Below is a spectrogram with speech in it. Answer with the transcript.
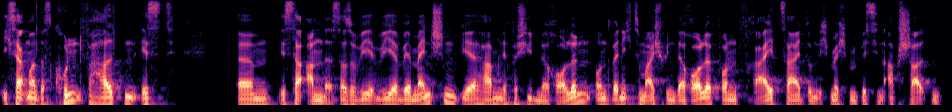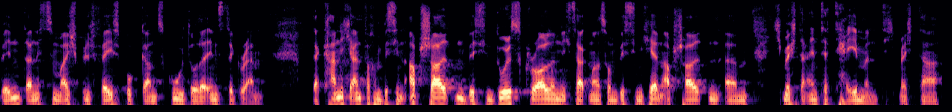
ich sag mal, das Kundenverhalten ist ähm, ist da anders. Also wir, wir, wir Menschen, wir haben ja verschiedene Rollen und wenn ich zum Beispiel in der Rolle von Freizeit und ich möchte ein bisschen abschalten bin, dann ist zum Beispiel Facebook ganz gut oder Instagram. Da kann ich einfach ein bisschen abschalten, ein bisschen durchscrollen, ich sag mal so ein bisschen Hirn abschalten. Ähm, ich möchte Entertainment, ich möchte da,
